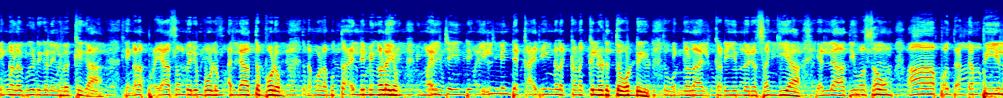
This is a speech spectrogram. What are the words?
നിങ്ങളെ വീടുകളിൽ വെക്കുക. നിങ്ങളെ പ്രയാസം വരുമ്പോഴും അല്ലാത്തപ്പോഴും നമ്മളെ മുത്താലിമ്യങ്ങളെയും മൽജയിന്റെ ഇൽമിന്റെ കാര്യങ്ങൾ കണക്കിലെടുത്തുകൊണ്ട് നിങ്ങളാൽ കഴിയുന്ന ഒരു സംഖ്യ എല്ലാ ദിവസവും ആ ഡബ്ബിയിൽ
